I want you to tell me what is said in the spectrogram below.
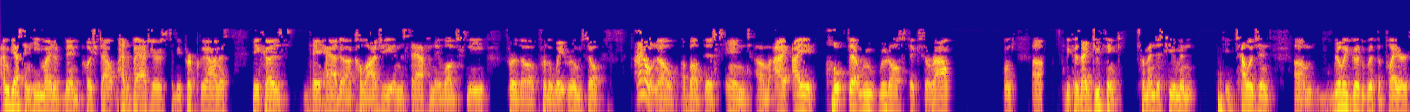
I'm guessing he might have been pushed out by the Badgers, to be perfectly honest, because they had uh, Kolodziej in the staff and they loved Snee for the for the weight room. So I don't know about this, and um, I, I hope that Ru- Rudolph sticks around uh, because I do think tremendous human intelligent, um, really good with the players.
